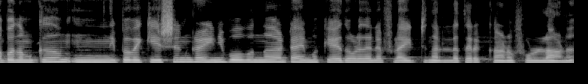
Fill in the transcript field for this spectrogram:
അപ്പോൾ നമുക്ക് ഇപ്പോൾ വെക്കേഷൻ കഴിഞ്ഞു പോകുന്ന ടൈമൊക്കെ ആയതുകൊണ്ട് തന്നെ ഫ്ലൈറ്റ് നല്ല തിരക്കാണ് ഫുള്ളാണ്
